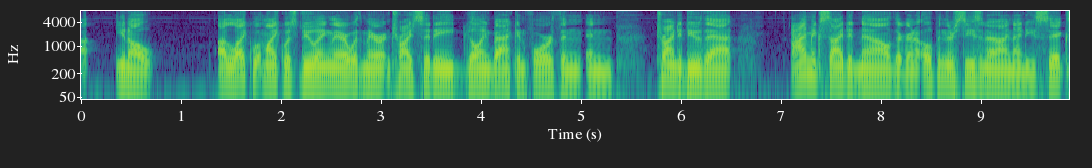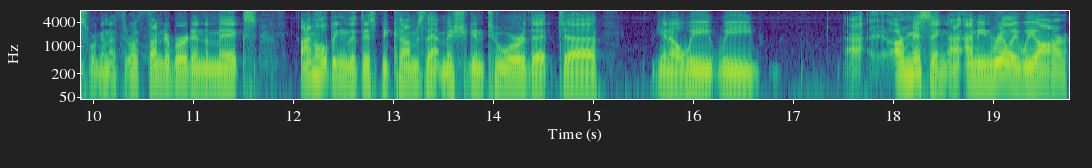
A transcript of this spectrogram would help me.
uh, you know, I like what Mike was doing there with Merritt and Tri City going back and forth and and trying to do that. I'm excited now. They're going to open their season at I 96. We're going to throw Thunderbird in the mix. I'm hoping that this becomes that Michigan tour that uh, you know we we are missing. I, mean, really, we are.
